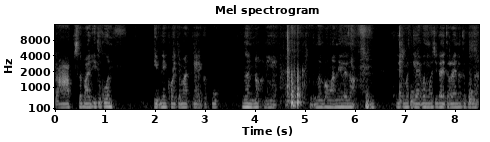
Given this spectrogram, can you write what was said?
กราบสบายดีทุกคนคลิปนี้คอยจะมาแกะกระปุกเงินเนาะนี่เงินประมาณนี้เลยเนาะเดี๋ยวจะมาแกะเบิ่งว่าจะได้เท่าไรนะทุกคนนะ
